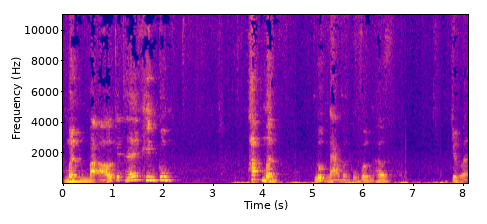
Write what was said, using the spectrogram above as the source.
mình mà ở cái thế khiêm cung, thấp mình, lúc nào mình cũng vững hơn. Chương lên.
